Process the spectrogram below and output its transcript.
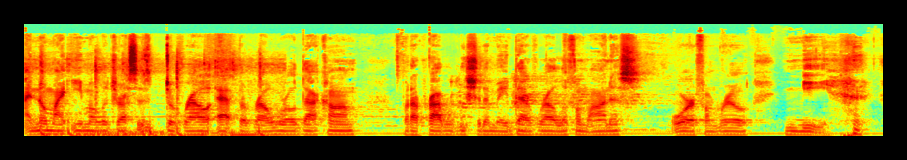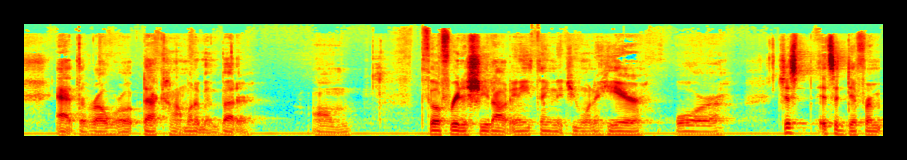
I know my email address is Darrell at therelworld.com, but I probably should have made that rel if I'm honest, or if I'm real, me at therelworld.com would have been better. Um, feel free to shoot out anything that you want to hear, or just it's a different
